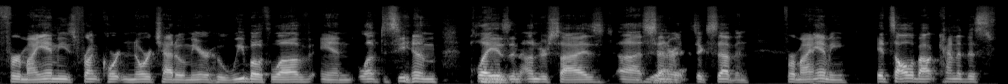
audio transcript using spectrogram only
for Miami's front court and Norchad Omier, who we both love and love to see him play mm-hmm. as an undersized uh, center yeah. at six seven for Miami it's all about kind of this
